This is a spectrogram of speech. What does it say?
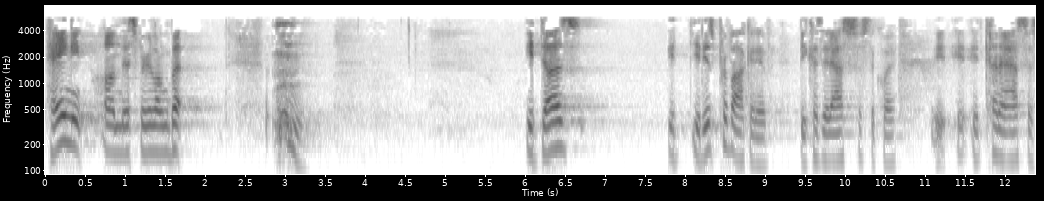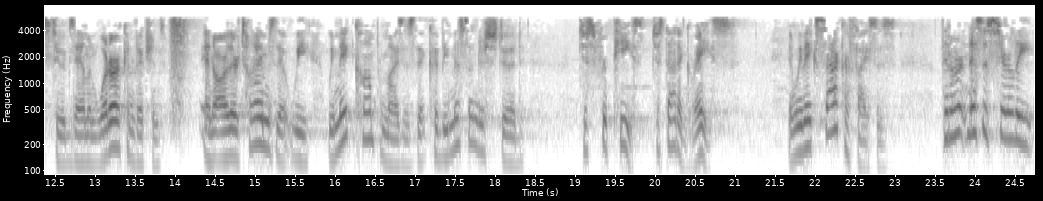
hang on this very long, but it does, it, it is provocative because it asks us the question, it, it, it kind of asks us to examine what are our convictions, and are there times that we, we make compromises that could be misunderstood just for peace, just out of grace, and we make sacrifices that aren't necessarily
